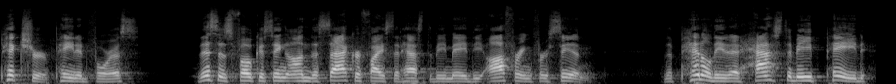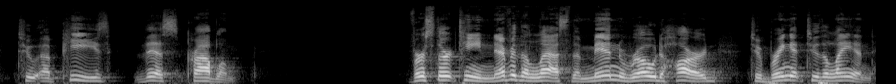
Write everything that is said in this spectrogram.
picture painted for us, this is focusing on the sacrifice that has to be made, the offering for sin the penalty that has to be paid to appease this problem. Verse 13 Nevertheless, the men rowed hard to bring it to the land,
